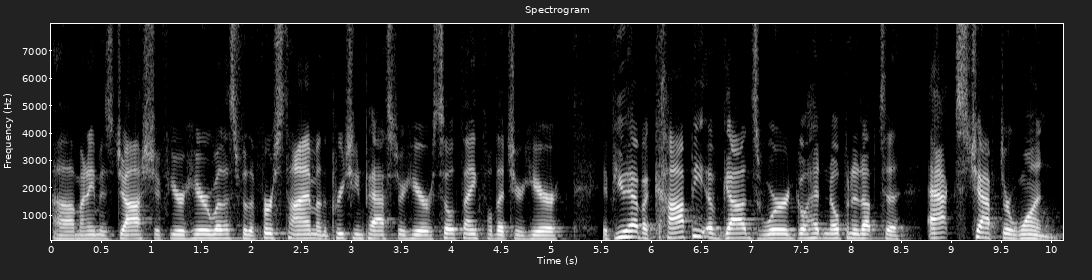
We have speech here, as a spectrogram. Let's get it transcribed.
Uh, my name is Josh. If you're here with us for the first time, I'm the preaching pastor here. So thankful that you're here. If you have a copy of God's Word, go ahead and open it up to Acts chapter 1.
